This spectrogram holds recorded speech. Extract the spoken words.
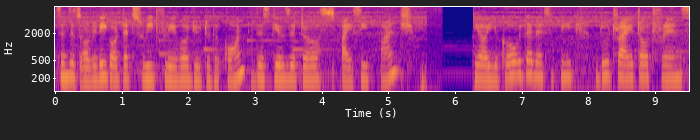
Since it's already got that sweet flavor due to the corn, this gives it a spicy punch. Here you go with the recipe. Do try it out friends.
